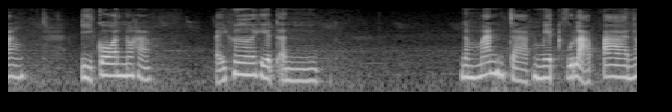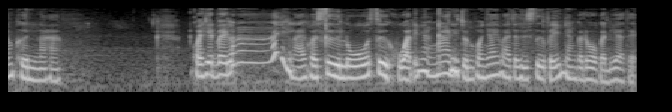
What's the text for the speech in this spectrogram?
ฟังปีก่อนเนาะค่ะ ไปเฮ่อเฮ็ดอันน้ำมันจากเม็ดกุหลาบป้าน้ำพิ่นนะคะข่อยเฮ็ดไว้หลายหลายข่อยซื้อโหลซื้อขวดอีหยังมากนี่จนพอใหญ่ว่าจะสิซื้อไปอีหยังกระโดกกระเดียแท้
